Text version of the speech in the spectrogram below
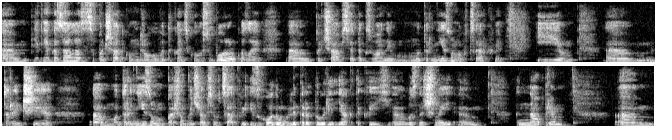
Ем, Як я казала, з початком Другого Ватиканського собору, коли е, почався так званий модернізм в церкві, і, е, до речі, модернізм першим почався в церкві і згодом в літературі як такий е, визначний напрям. Ем,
